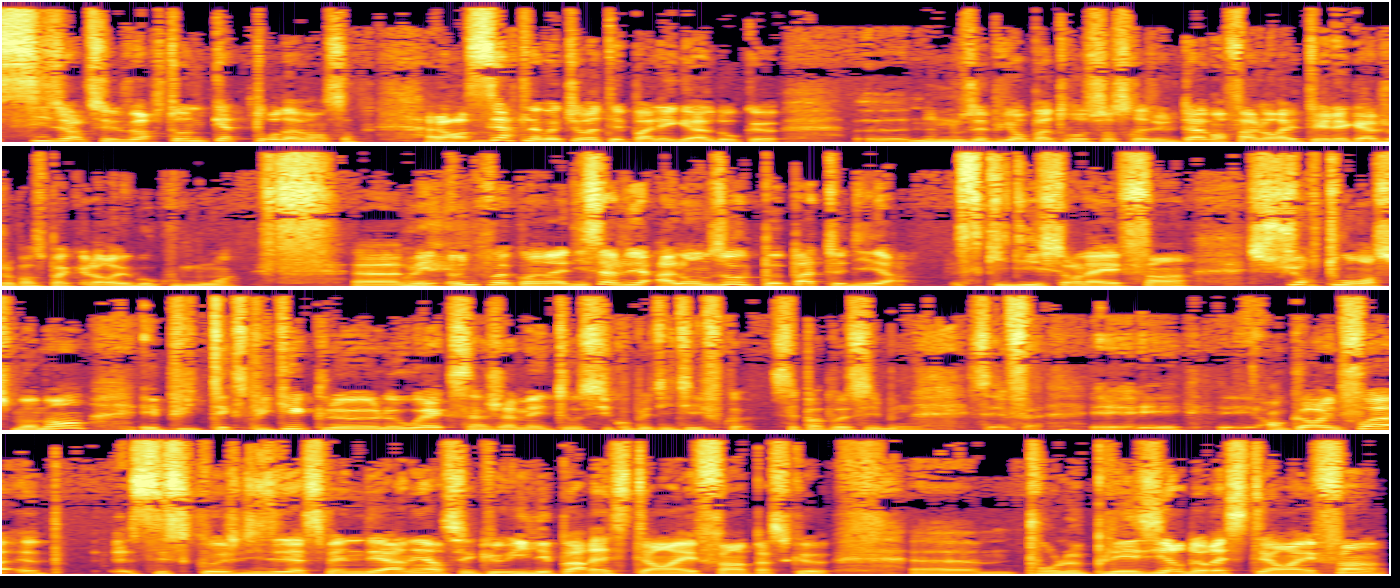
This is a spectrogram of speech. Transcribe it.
6 heures de Silverstone, 4 tours d'avance. Alors certes la voiture était pas légale, donc euh, euh, ne nous appuyons pas trop sur ce résultat, mais enfin elle aurait été légale, je pense pas qu'elle aurait eu beaucoup moins. Euh, Mais une fois qu'on a dit ça, je veux dire, Alonso peut pas te dire ce qu'il dit sur la F1, surtout en ce moment, et puis t'expliquer que le, le WEX a jamais été aussi compétitif, quoi. C'est pas possible. et, encore une fois, c'est ce que je disais la semaine dernière, c'est qu'il n'est pas resté en F1 parce que euh, pour le plaisir de rester en F1,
